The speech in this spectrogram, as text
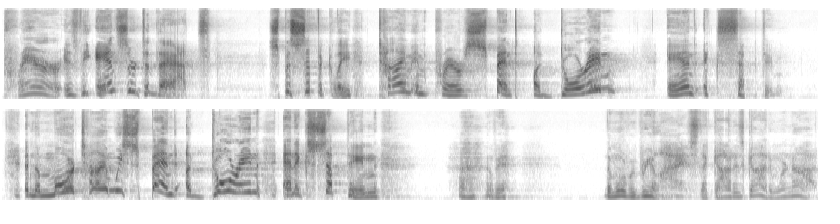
Prayer is the answer to that. Specifically, time in prayer spent adoring and accepting. And the more time we spend adoring and accepting, uh, the more we realize that God is God and we're not.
